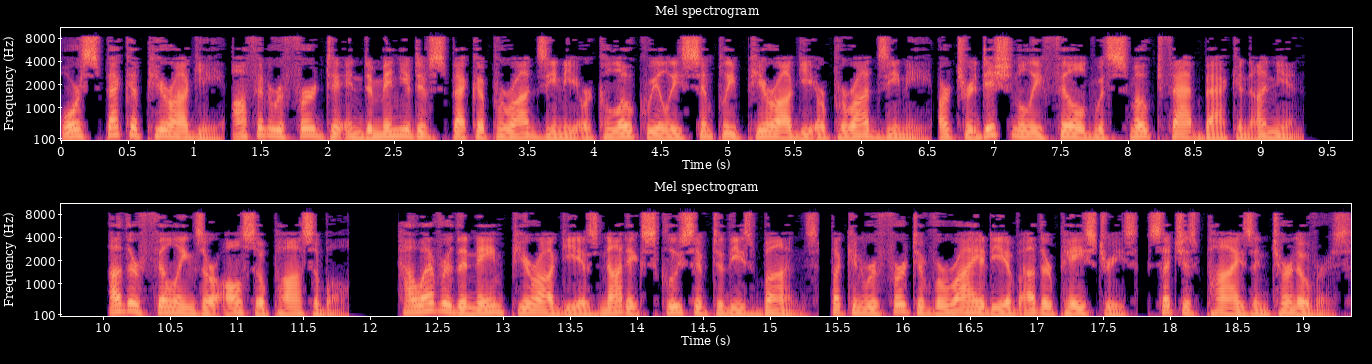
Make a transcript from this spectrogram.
or spekka pierogi often referred to in diminutive spekka pierodzini or colloquially simply pierogi or pierodzini are traditionally filled with smoked fatback and onion. Other fillings are also possible. However the name pierogi is not exclusive to these buns, but can refer to a variety of other pastries, such as pies and turnovers.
